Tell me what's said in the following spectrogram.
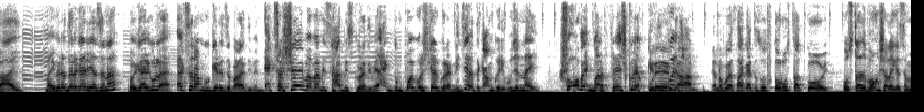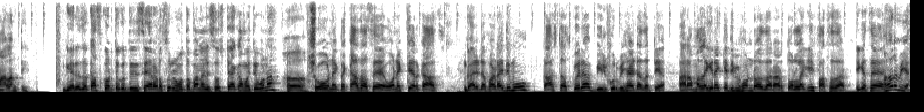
ভাই ভাই বেড়াদার গাড়ি আছে না? ওই গাড়িগুলা একসার আমাকে গ্যারেজে পাড়া দিবেন। একসার সেইভাবে আমি সার্ভিস করে দিবেন একদম পয় পরিষ্কার করে। নিজের হাতে কাম করি বুঝেন নাই? সব একবার ফ্রেশ করে clean করে ইমরান এন বয়া তোর উস্তাদ কই? ওস্তাদ বংশালে গেছে মাল আনতে। গ্যারেজে কাজ করতে করতে দিছে আর সুরের মতো বানালিছস টাকা কামাইতে হইবো না? হ্যাঁ। শোন একটা কাজ আছে অনেক টিয়ার কাজ। গাড়িটা ফাটাই দিমু কাজ টাজ কইরা বিল করবি ষাট হাজার টাকা আর আমার লাগি রেখে দিবি পনেরো হাজার আর তোর লাগি পাঁচ হাজার ঠিক আছে? হর মিয়া।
